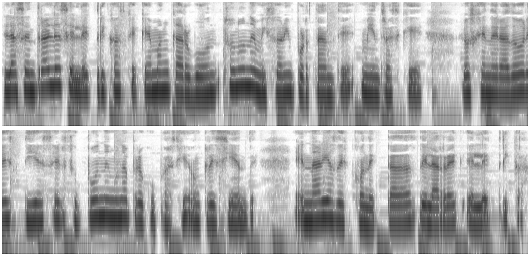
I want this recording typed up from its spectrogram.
Las centrales eléctricas que queman carbón son un emisor importante, mientras que los generadores diésel suponen una preocupación creciente en áreas desconectadas de la red eléctrica.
